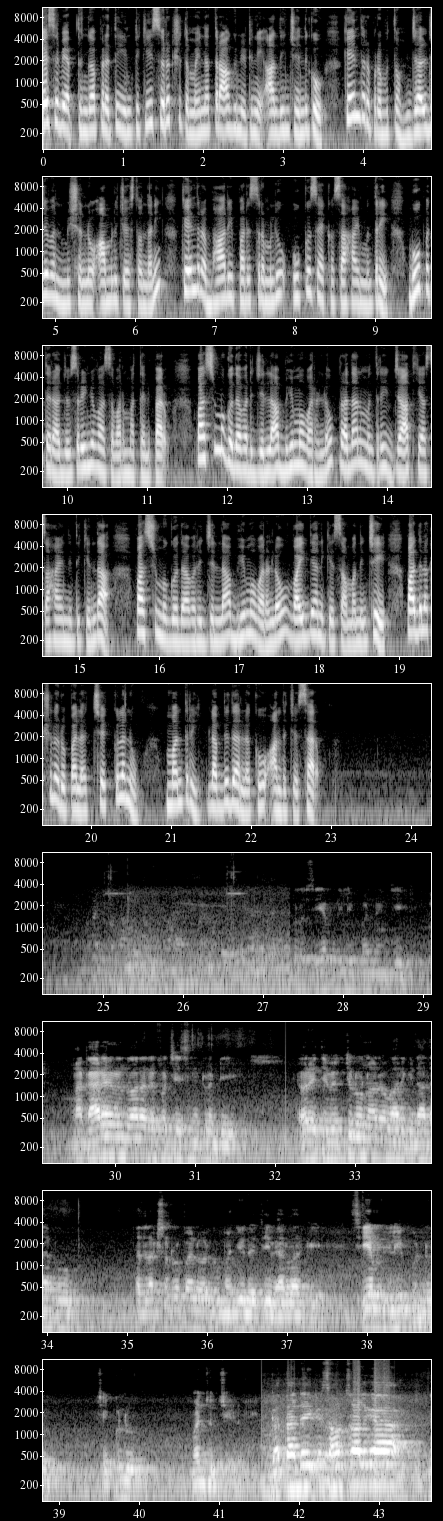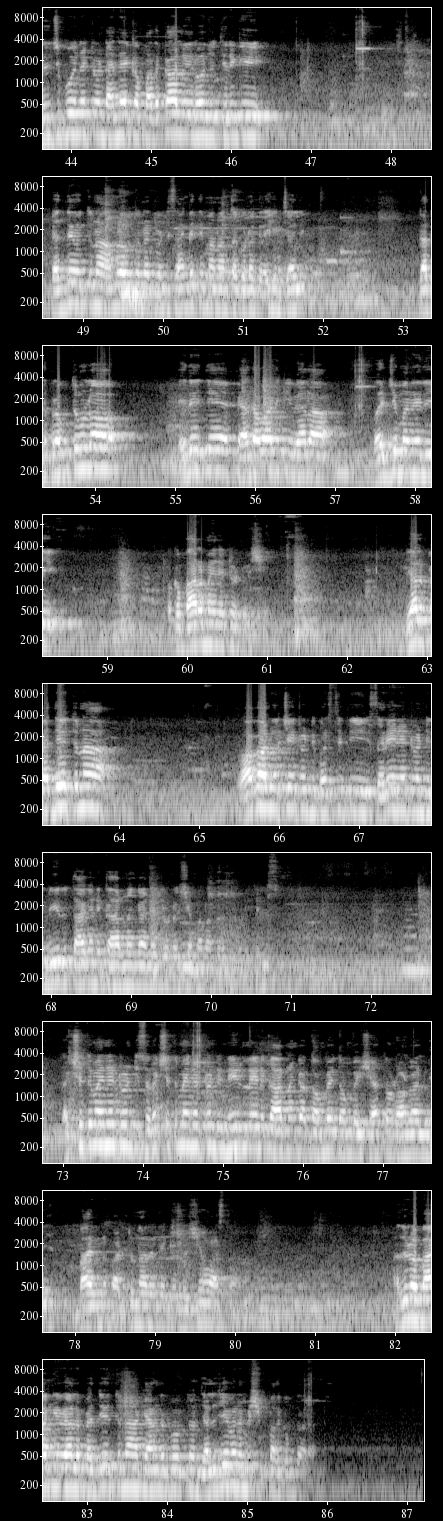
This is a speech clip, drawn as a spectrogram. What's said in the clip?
దేశవ్యాప్తంగా ప్రతి ఇంటికి సురక్షితమైన త్రాగునీటిని అందించేందుకు కేంద్ర ప్రభుత్వం జల్ జీవన్ మిషన్ను అమలు చేస్తోందని కేంద్ర భారీ పరిశ్రమలు ఉక్కు శాఖ సహాయ మంత్రి భూపతిరాజు శ్రీనివాస వర్మ తెలిపారు. పశ్చిమ గోదావరి జిల్లా భీమవరంలో ప్రధానమంత్రి జాతీయ సహాయ నిధి కింద పశ్చిమ గోదావరి జిల్లా భీమవరంలో వైద్యానికి సంబంధించి పది లక్షల రూపాయల చెక్కులను మంత్రి లబ్ధిదారులకు అందజేశారు. నా మా కార్యాలయం ద్వారా రిఫర్ చేసినటువంటి ఎవరైతే వ్యక్తులు ఉన్నారో వారికి దాదాపు పది లక్షల రూపాయల వరకు మంజూరు అయితే వారికి సీఎం రిలీఫ్ ఫండ్ చెక్కులు మంజూరు చేయడం. గత అనేక సంవత్సరాలుగా నిలిచిపోయినటువంటి అనేక పథకాలు ఈరోజు తిరిగి పెద్ద ఎత్తున అమలవుతున్నటువంటి సంగతి మనంతా కూడా గ్రహించాలి. గత ప్రభుత్వంలో ఏదైతే పేదవాడికి వేళ వైద్యం అనేది ఒక భారమైనటువంటి విషయం. ఇవాళ పెద్ద ఎత్తున రోగాలు వచ్చేటువంటి పరిస్థితి సరైనటువంటి నీరు తాగని కారణంగా అనేటువంటి విషయం మనందరికీ కూడా తెలుసు. రక్షితమైనటువంటి సురక్షితమైనటువంటి నీరు లేని కారణంగా తొంభై తొంభై శాతం రోగాలు బారిన పడుతున్నారనేటువంటి విషయం వాస్తవం. అందులో భాగంగా వేళ పెద్ద ఎత్తున కేంద్ర ప్రభుత్వం జలజీవన మిషన్ పథకం ద్వారా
